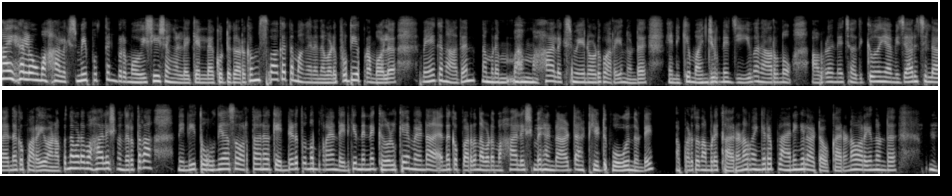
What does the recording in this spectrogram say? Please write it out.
ഹായ് ഹലോ മഹാലക്ഷ്മി. പുത്തൻ പ്രമോ വിശേഷങ്ങളിലേക്ക് എല്ലാ കൂട്ടുകാർക്കും സ്വാഗതം. അങ്ങനെ നമ്മുടെ പുതിയ പ്രമോൽ മേഘനാഥൻ നമ്മുടെ മഹാലക്ഷ്മിയനോട് പറയുന്നുണ്ട് എനിക്ക് മഞ്ജുവിനെ ജീവനാർന്നു. അവൾ എന്നെ ചതിക്കുമെന്ന് ഞാൻ വിചാരിച്ചില്ല എന്നൊക്കെ പറയുവാണ്. അപ്പം നമ്മുടെ മഹാലക്ഷ്മി നിർത്തടാ. നിന്റെ ഈ തോന്നിയാസ വർത്താനമൊക്കെ എന്റെ അടുത്തൊന്നും പറയണ്ട. എനിക്ക് നിന്നെ കേൾക്കാൻ വേണ്ട എന്നൊക്കെ പറഞ്ഞ് നമ്മുടെ മഹാലക്ഷ്മി രണ്ടാട്ടാട്ടിയിട്ട് പോകുന്നുണ്ട്. അപ്പുറത്ത് നമ്മുടെ കരുണ ഭയങ്കര പ്ലാനിങ്ങിലാട്ടോ കരുണ പറയുന്നുണ്ട് "ഉം,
